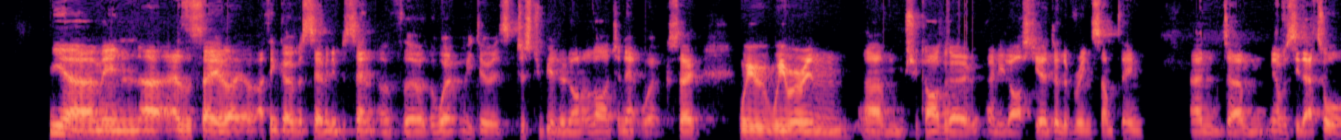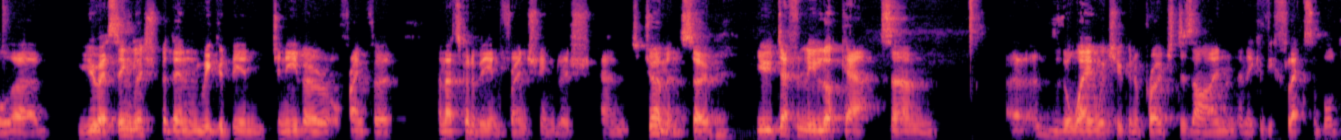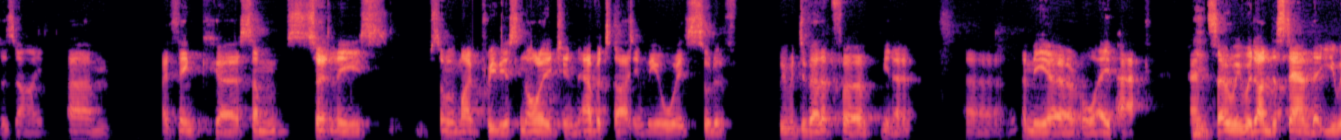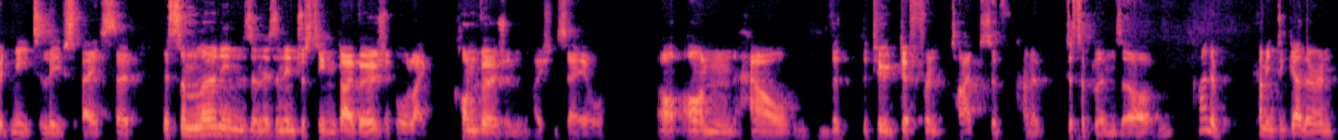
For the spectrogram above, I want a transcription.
Yeah, I mean, uh, as I say, I, I, think over seventy percent of the the work we do is distributed on a larger network. So we we were in um, Chicago only last year delivering something, and um, obviously that's all uh, U.S. English. But then we could be in Geneva or Frankfurt, and that's going to be in French, English, and German. So hmm you definitely look at um, uh, the way in which you can approach design, and it can be flexible design. Um, I think uh, some certainly some of my previous knowledge in advertising, we always sort of we would develop for you know uh, EMEA or APAC, and mm. so we would understand that you would need to leave space. So there's some learnings, and there's an interesting diversion or like conversion, I should say, or on how the, the two different types of kind of disciplines are kind of coming together. And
